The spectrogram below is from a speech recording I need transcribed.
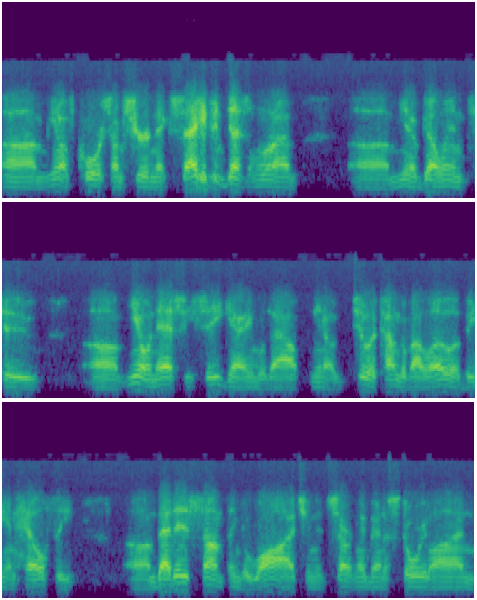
um, you know, of course, I'm sure Nick Saban doesn't want to, um, you know, go into, um, you know, an SEC game without, you know, Tua Tagovailoa being healthy. Um, that is something to watch, and it's certainly been a storyline,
